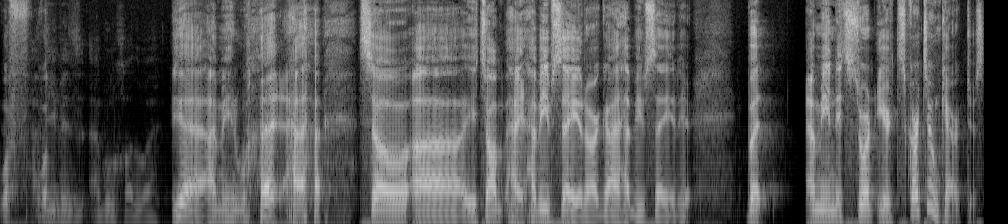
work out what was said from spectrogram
Habib is Abu Khalwa. Yeah, I mean, what? so uh, you talk Habib Sayed, our guy Habib Sayed here, but I mean, it's sort of, it's cartoon characters.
